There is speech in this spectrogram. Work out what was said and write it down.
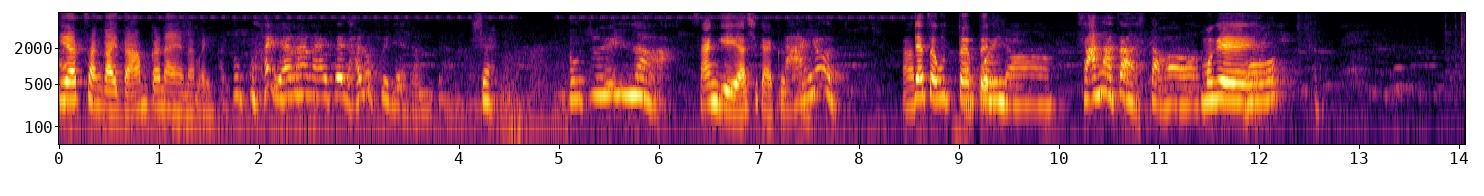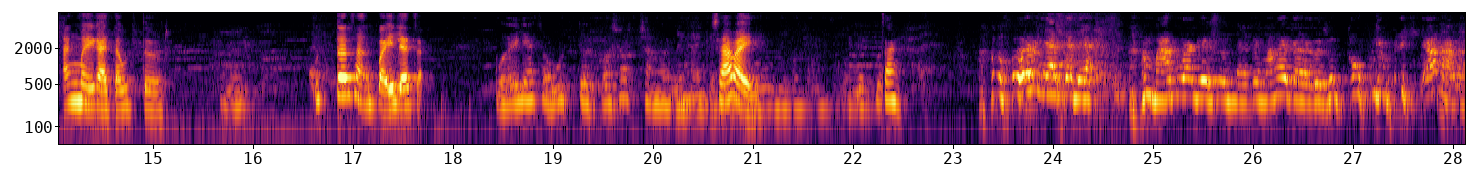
ती आज सांग काय तर आमका नाही ना बाई. तू नाही तर घालू किती सांगता शे. उचलील ना. सांगे अशी काय करते. त्याचं उत्तर तरी. सांगायचा असता. मग हे-. सांग मग काय तर उत्तर. उत्तर सांग पहिल्याचा. पहिल्याचं उत्तर कसंच सांगितलं काय शाबाई सांग. घेसून नाही तर मागे काय घेसून टोपली शान आला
